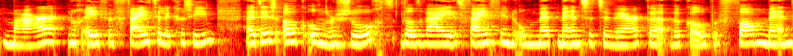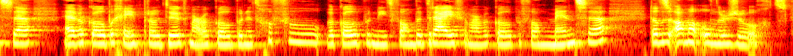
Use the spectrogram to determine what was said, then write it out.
Maar nog even feitelijk gezien, het is ook onderzocht dat wij het fijn vinden om met mensen te werken. We kopen van mensen. We kopen geen product, maar we kopen het gevoel. We kopen niet van bedrijven, maar we kopen van mensen. Dat is allemaal onderzocht.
